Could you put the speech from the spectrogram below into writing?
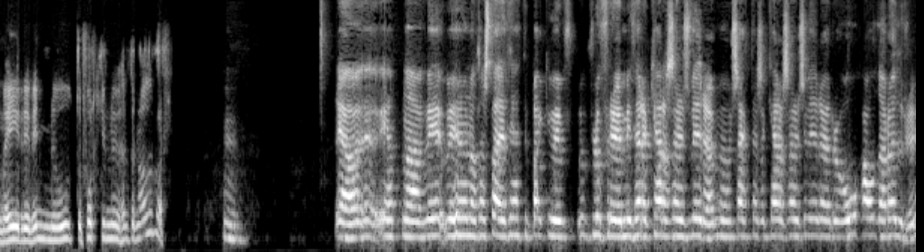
meiri vinnu út úr fólkinu heldur en áður var. Mm. Já, hérna, við, við höfum náttúrulega staðið þetta baki við flugfröðum í þeirra kjærasæðinsviðra. Við höfum sagt þess að kjærasæðinsviðra eru óháðar öðru.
